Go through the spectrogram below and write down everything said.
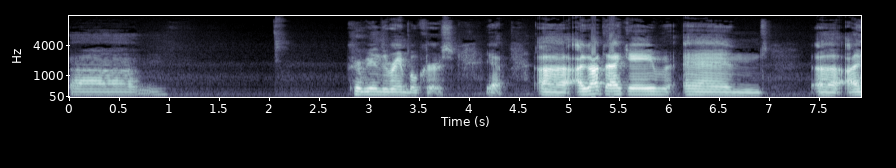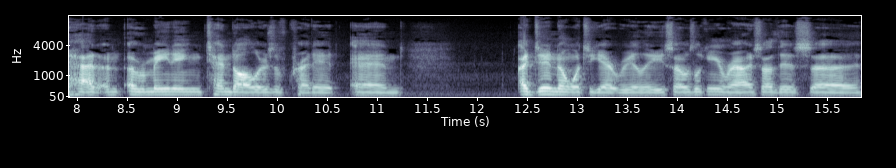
Um, Kirby and the Rainbow Curse. Yeah, uh, I got that game, and uh, I had an, a remaining ten dollars of credit, and I didn't know what to get really. So I was looking around. I saw this uh,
